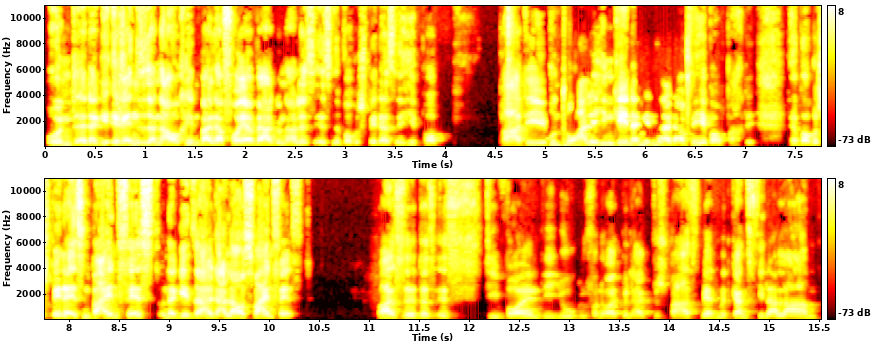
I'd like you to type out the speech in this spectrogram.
Und äh, da rennen sie dann auch hin, weil da Feuerwerk und alles ist. Eine Woche später ist eine Hip-Hop Party, und wo alle hingehen, dann gehen sie halt auf eine Hip-Hop-Party. Eine Woche später ist ein Weinfest und dann gehen sie halt alle aufs Weinfest. Weißt du, das ist, die wollen, die Jugend von heute will halt bespaßt werden mit ganz viel Alarm.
